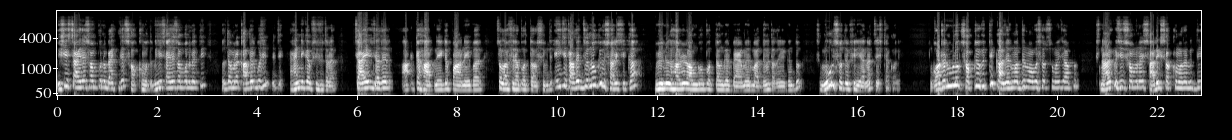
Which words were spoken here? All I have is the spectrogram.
বিশেষ চাহিদা সম্পন্ন ব্যক্তিদের সক্ষমতা, বিশেষ চাহিদা সম্পন্ন ব্যক্তি বলতে আমরা কাদের বুঝি? যে হ্যান্ডিক্যাপ শিশু তারা চাইল্ড যাদের একটা হাত নেই, একটা পা নেই বা চলাফেরা করতে অসুবিধা, এই যে তাদের জন্যও কিন্তু শারীর শিক্ষা বিভিন্ন ধরনের অঙ্গ প্রত্যঙ্গের ব্যায়ামের মাধ্যমে তাদেরকে কিন্তু মূল স্রোতে ফিরিয়ে আনার চেষ্টা করে। গঠনমূলক সক্রিয় ভিত্তিক কাজের মাধ্যমে অবসর সময় যাপন, স্নায়ু পেশির সমন্বয়ে শারীরিক সক্ষমতা বৃদ্ধি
